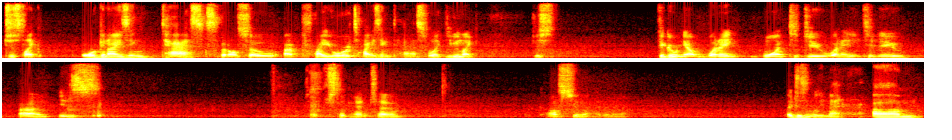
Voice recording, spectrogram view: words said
just like organizing tasks, but also uh, prioritizing tasks. So, like even like just figuring out what I want to do, what I need to do, um, is. So just looking at uh, costume, I don't know. It doesn't really matter. Um,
